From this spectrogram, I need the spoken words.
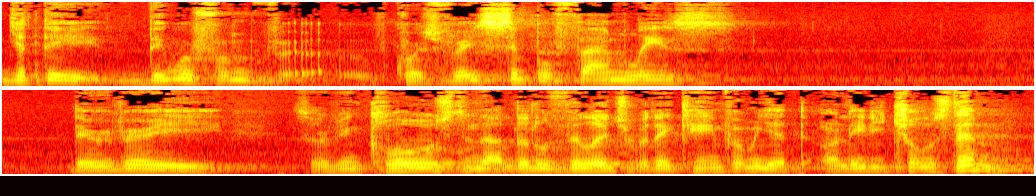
yet they, they were from, of course, very simple families. They were very sort of enclosed in that little village where they came from, yet Our Lady chose them.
